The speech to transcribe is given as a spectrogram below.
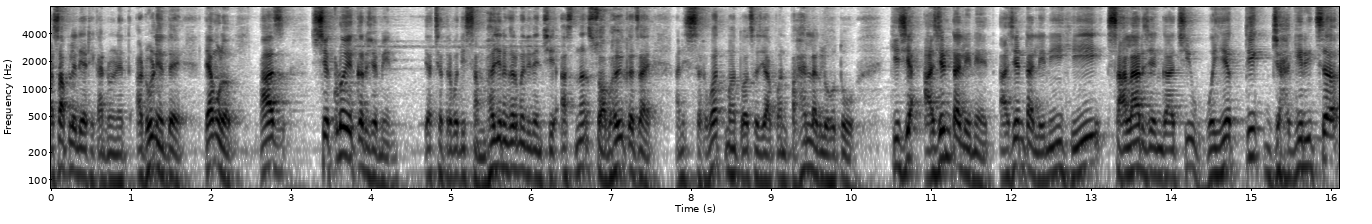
असं आपल्याला या ठिकाणी आढळून येत आढळून येतं आहे त्यामुळं आज शेकडो एकर जमीन या छत्रपती संभाजीनगरमध्ये त्यांची असणं स्वाभाविकच आहे. आणि सर्वात महत्त्वाचं जे आपण पाहायला लागलो होतो की जी अजिंठा लेणी आहेत अजिंठा लेणी ही सालार जेंगाची वैयक्तिक जहागिरीचं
